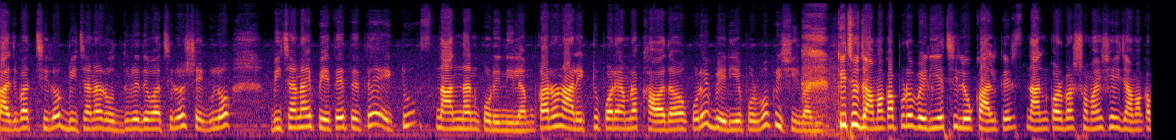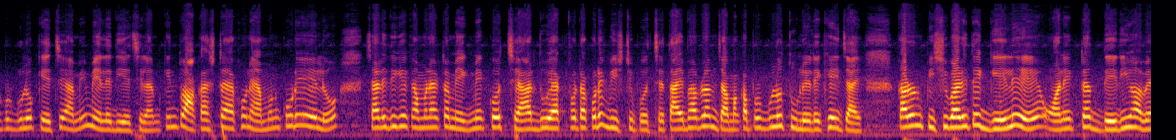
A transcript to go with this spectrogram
কাজবাজ ছিল, বিছানা রোদ্দুরে দেওয়া ছিল, সেগুলো বিছানায় পেতে তেতে একটু স্নান ধান করে নিলাম। কারণ আর একটু পরে আমরা খাওয়া দাওয়া করে বেরিয়ে পড়ব পিসির বাড়ি। কিছু জামা কাপড়ও বেরিয়েছিল কালকের। স্নান করবার সময় সেই জামা কাপড়গুলো কেচে আমি মেলে দিয়েছিলাম। কিন্তু আকাশটা এখন এমন করে এলো, চারিদিকে কেমন একটা মেঘমেঘ করছে আর দু এক ফোঁটা করে বৃষ্টি পড়ছে। তাই ভাবলাম জামা কাপড়গুলো তুলে রেখেই যাই। কারণ পিসি বাড়িতে গেলে অনেকটা দেরি হবে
